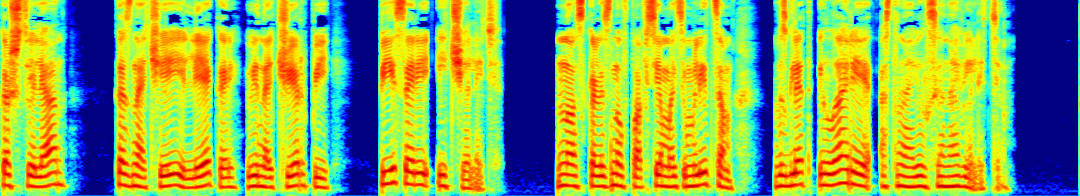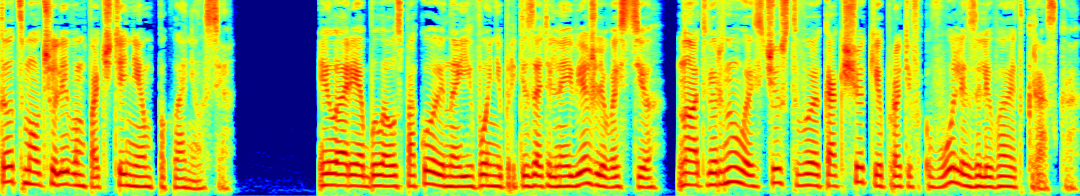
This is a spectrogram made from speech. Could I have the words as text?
Каштелян, казначей, лекарь, виночерпий, писари и челядь. Но, скользнув по всем этим лицам, взгляд Иларии остановился на Велите. Тот с молчаливым почтением поклонился. Илария была успокоена его непритязательной вежливостью, но отвернулась, чувствуя, как щеки против воли заливает краска.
